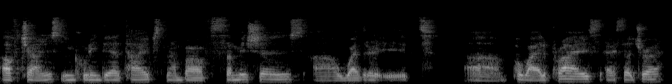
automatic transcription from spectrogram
of challenges, including data types, number of submissions, uh, whether it uh, provide price, etc.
